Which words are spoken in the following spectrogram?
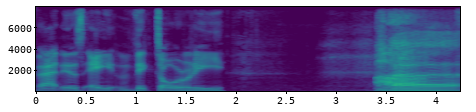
That is a victory. uh,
